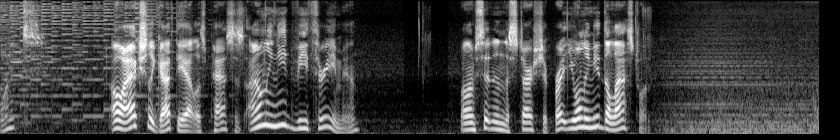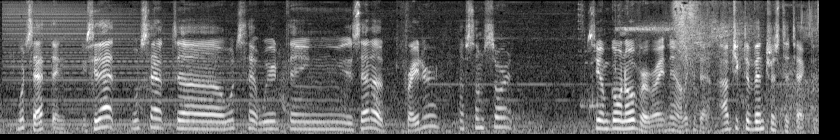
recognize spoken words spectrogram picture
What? Oh, I actually got the Atlas passes. I only need V3, man. Well, I'm sitting in the starship, right? You only need the last one. What's that thing? You see that? What's that, uh, what's that weird thing? Is that a freighter of some sort? See, I'm going over it right now. Look at that. Object of interest detected.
